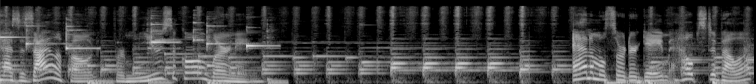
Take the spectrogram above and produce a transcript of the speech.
Has a xylophone for musical learning. Animal Sorter game helps develop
